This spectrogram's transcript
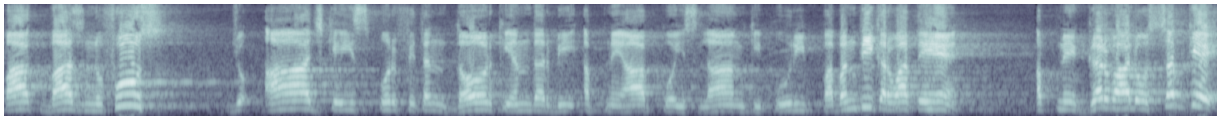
پاک باز نفوس جو آج کے اس پرفتن دور کے اندر بھی اپنے آپ کو اسلام کی پوری پابندی کرواتے ہیں، اپنے گھر والوں سب کے،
